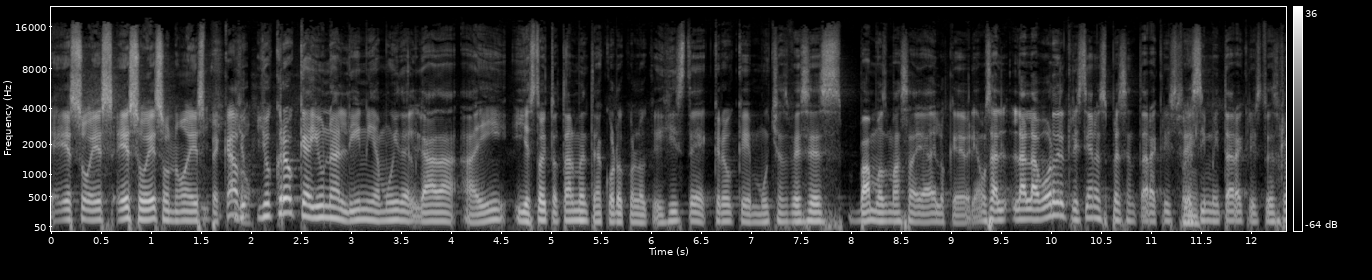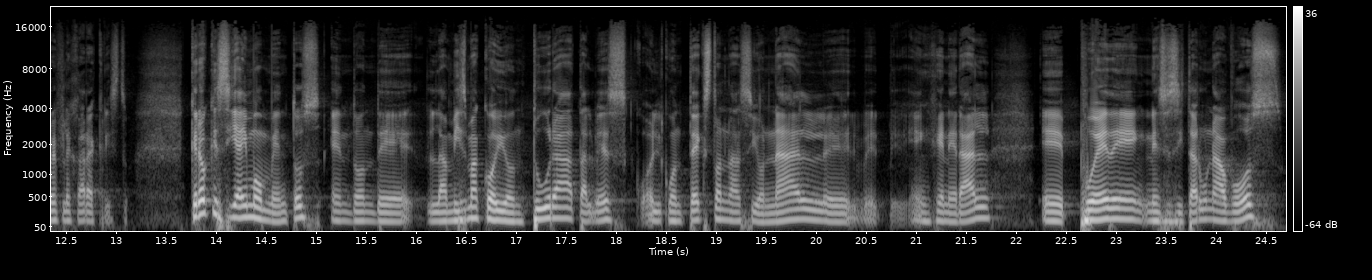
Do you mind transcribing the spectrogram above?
eso es, eso, eso no es pecado. Yo, yo, creo que hay una línea muy delgada ahí y estoy totalmente de acuerdo con lo que dijiste. Creo que muchas veces vamos más allá de lo que deberíamos. O sea, la labor del cristiano es presentar a Cristo, es imitar a Cristo, es reflejar a Cristo. Creo que sí hay momentos en donde la misma coyuntura, tal vez el contexto nacional eh, en general, eh, puede necesitar una voz,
